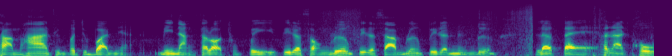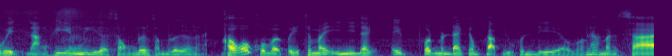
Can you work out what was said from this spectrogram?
สามห้าถึงปัจจุบันเนี่ย มีหนังตลอดทุกปี ปีละสองเรื่อง ปีละสามเรื่อง ปีละหนึ่งเรื่อง แล้วแต่ขนาดโควิด หนังพี่ยังมีเลยสองเรื่องสามเรื่องอะเขาก็คงแบบเอ้ยทำไมอินนี้ได้ไอ้พจน์มันได้กำกับอยู่คนเดียวมันมันไส้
